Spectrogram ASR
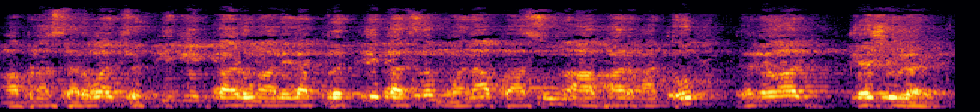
आपणा सर्वांचं तिकीट काढून आलेल्या प्रत्येकाचं मनापासून आभार मानतो. धन्यवाद जय शिवराय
